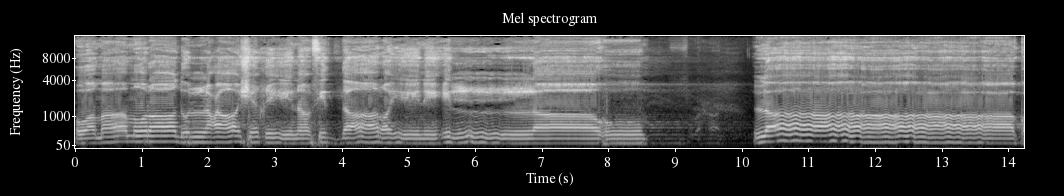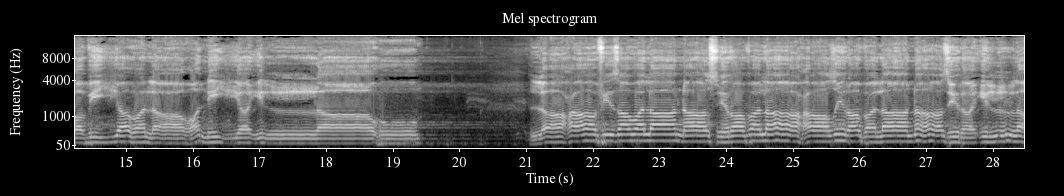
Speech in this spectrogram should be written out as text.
وما مراد العاشقين في الدارين إلا هو. لا قوي ولا غني إلا هو. لا حافظ ولا ناصر ولا حاضر ولا ناظر إلا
